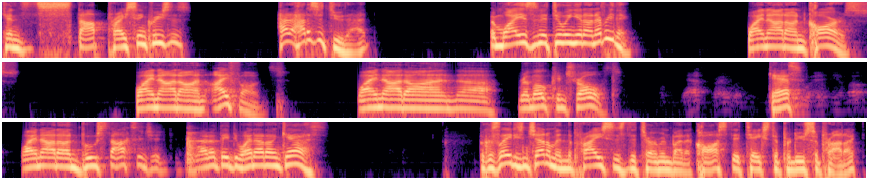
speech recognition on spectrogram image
can stop price increases? How, how does it do that? And why isn't it doing it on everything? Why not on cars, Why not on iPhones? Why not on uh, remote controls? Gas? Why not on boost oxygen? Why don't they do? Why not on gas? Because, ladies and gentlemen, the price is determined by the cost it takes to produce a product,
